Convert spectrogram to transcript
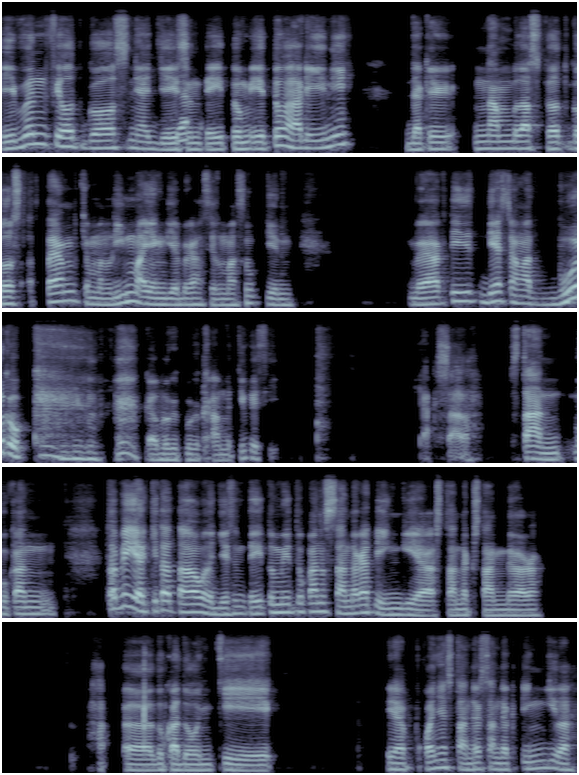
Even field goals-nya Jason Tatum itu hari ini dari 16 field goals attempt cuma 5 yang dia berhasil masukin. Berarti dia sangat buruk. Gak buruk-buruk amat juga sih. Ya salah. Stand bukan tapi ya kita tahu Jason Tatum itu kan standarnya tinggi ya, standar-standar ha- eh, Luka Doncic. Ya pokoknya standar-standar tinggi lah.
